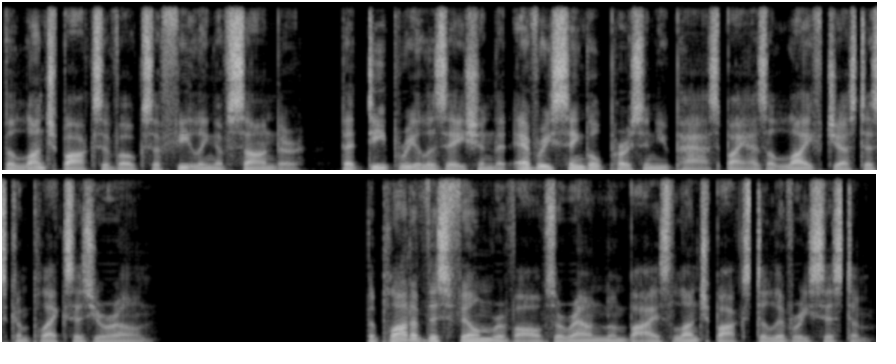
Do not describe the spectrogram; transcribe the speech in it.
the lunchbox evokes a feeling of sonder, that deep realization that every single person you pass by has a life just as complex as your own. The plot of this film revolves around Mumbai's lunchbox delivery system.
